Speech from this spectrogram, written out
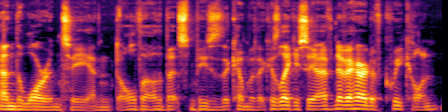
And the warranty and all the other bits and pieces that come with it. Because, like you say, I've never heard of Kuycon.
